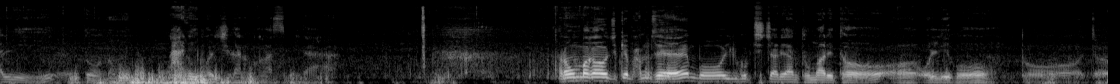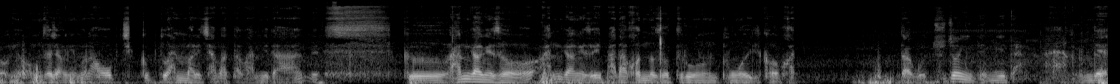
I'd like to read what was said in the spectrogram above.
빨리 또 너무 많이 번식하는 것 같습니다. 하루 엄마가 어저께 밤새 뭐 일곱 치짜리 한 두 마리 더 어, 올리고 또 저기 엄 사장님은 아홉 치급도 한 마리 잡았다고 합니다. 그 한강에서 한강에서 이 바다 건너서 들어오는 붕어일 것 같다고 추정이 됩니다. 아, 그런데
